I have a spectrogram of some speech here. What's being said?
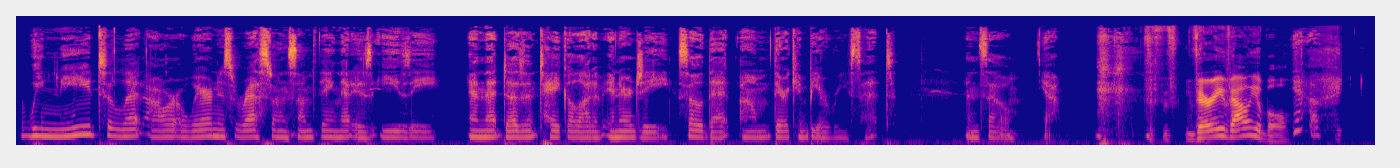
we need to let our awareness rest on something that is easy and that doesn't take a lot of energy so that um, there can be a reset. And so, yeah. Very valuable. Yeah.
